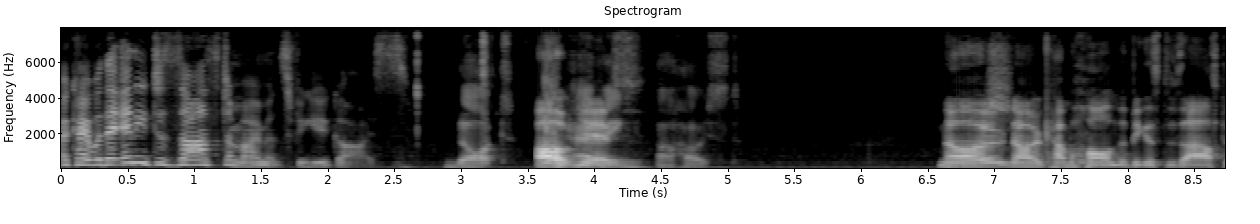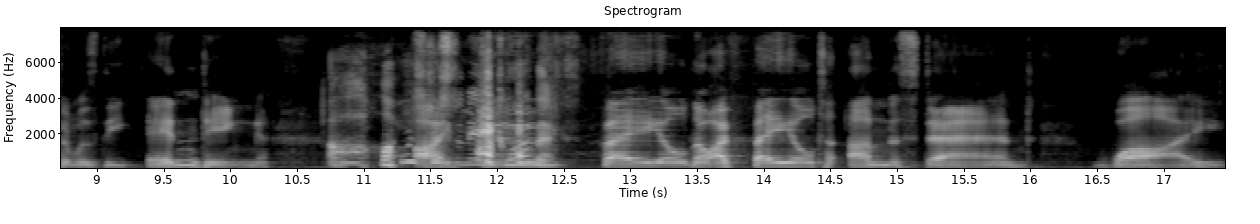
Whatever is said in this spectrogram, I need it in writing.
okay were there any disaster moments for you guys Not Oh, having yes. a host. No, no, come on. The biggest disaster was the ending. Oh, It was I just an do anticlimax. fail. No, I fail to understand why.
